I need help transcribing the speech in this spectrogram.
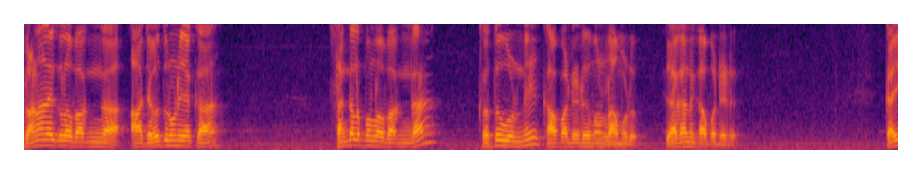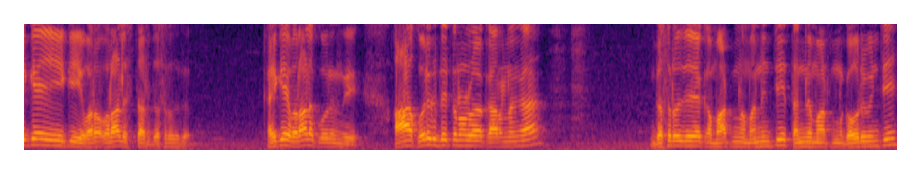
ప్రణాళికలో భాగంగా ఆ జగద్రుని యొక్క సంకల్పంలో భాగంగా క్రతువుడిని కాపాడాడు మన రాముడు యాగాన్ని కాపాడాడు. కైకేయికి వర వరాలు ఇస్తాడు దశరథుడు. కైకేయి వరాలు కోరింది. ఆ కోరిక తెచ్చడంలో కారణంగా దశరథు యొక్క మాటను మన్నించి తండ్రి మాటను గౌరవించి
